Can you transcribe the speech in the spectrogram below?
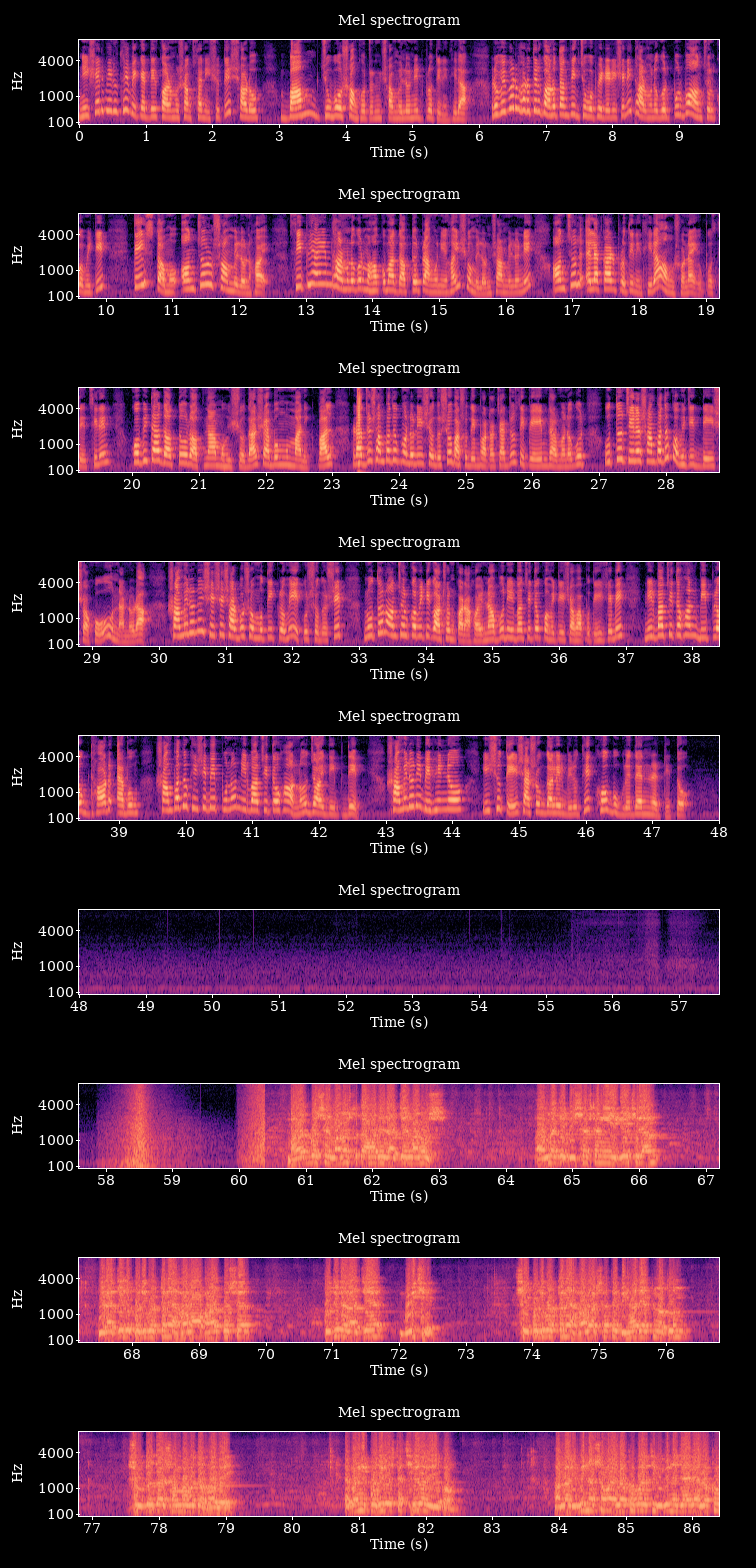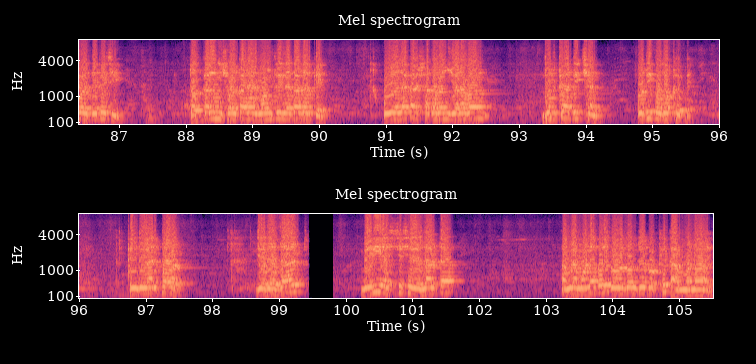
নেশার বিরুদ্ধে বেকারদের কর্মসংস্থান ইস্যুতে সরব বাম যুব সংগঠন সম্মেলনের প্রতিনিধিরা। রবিবার ভারতের গণতান্ত্রিক যুব ফেডারেশনে ধর্মনগর পূর্ব অঞ্চল কমিটির তেইশতম অঞ্চল সম্মেলন হয়। সিপিআইএম ধর্মনগর মহকুমা দপ্তর প্রাঙ্গণে হয় সম্মেলন। সম্মেলনে অঞ্চল এলাকার প্রতিনিধিরা অংশ নেয়। উপস্থিত ছিলেন কবিতা দত্ত, রত্না মহিষ্য দাস এবং মানিক পাল। রাজ্য সম্পাদক মণ্ডলীর সদস্য বাসুদেব ভট্টাচার্য, সিপিআইএম ধর্মনগর উত্তর জেলা সম্পাদক অভিজিৎ দে সহ অন্যান্যরা। সম্মেলনের শেষে সর্বসম্মতিক্রমে একুশ সদস্যের নতুন অঞ্চল কমিটি গঠন করা হয়। নবনির্বাচিত কমিটির সভাপতি হিসেবে নির্বাচিত হন বিপ্লব ধর এবং সম্পাদক হিসেবে পুনর্নির্বাচিত হন জয়দীপ দেব। সম্মেলনে বিভিন্ন ইস্যুতে শাসক দলের বিরুদ্ধে ক্ষোভ উগরে দেন নেতৃত্ব। ভারতবর্ষের মানুষ তথা আমাদের রাজ্যের মানুষ। আমরা যে বিশ্বাসটা নিয়ে এগিয়েছিলাম যে রাজ্যে যে পরিবর্তনের হাওয়া ভারতবর্ষের প্রতিটা রাজ্যে বইছে। সেই পরিবর্তনের হাওয়ার সাথে বিহারে একটা নতুন সূর্যোদয় সম্ভবত হবে। এবং এই পরিবেশটা ছিল এরকম। আমরা বিভিন্ন সময় লক্ষ্য করেছি, বিভিন্ন জায়গায় লক্ষ্য করে দেখেছি। তৎকালীন সরকারের মন্ত্রী নেতাদেরকে ওই এলাকার সাধারণ জনগণ ধিৎকার দিচ্ছেন প্রতি পদক্ষেপে। কিন্তু এরপর যে রেজাল্ট বেরিয়ে আসছে সেই রেজাল্টটা আমরা মনে করি গণতন্ত্রের পক্ষে কাম্য নয়।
